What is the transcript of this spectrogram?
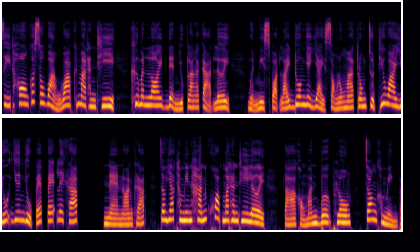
สีทองก็สว่างวาบขึ้นมาทันที คือมันลอยเด่นอยู่กลางอากาศเลย เหมือนมีสปอตไลท์ดวงใหญ่ๆส่องลงมาตรงจุดที่วายุยืนอยู่เป๊ะๆเลยครับ แน่นอนครับ เจ้ายักษ์ทมินหันขวับมาทันทีเลย ตาของมันเบิกโพลง จ้องเขม่งไป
